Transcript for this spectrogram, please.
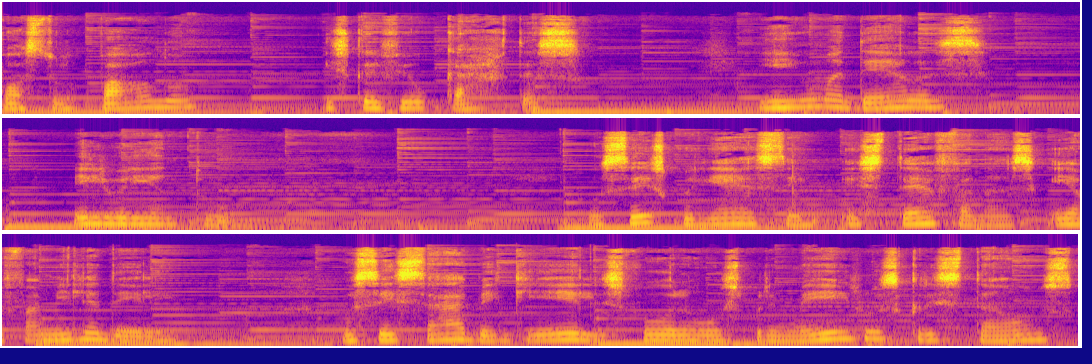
apóstolo Paulo escreveu cartas e em uma delas ele orientou: Vocês conhecem Estéfanas e a família dele. Vocês sabem que eles foram os primeiros cristãos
